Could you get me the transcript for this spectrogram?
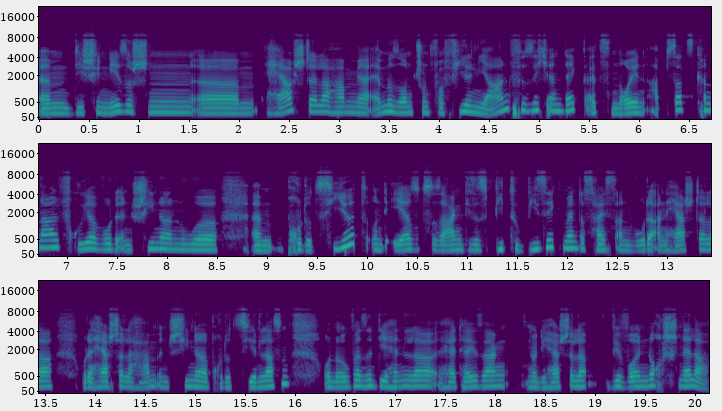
ähm, die chinesischen ähm, Hersteller haben ja Amazon schon vor vielen Jahren für sich entdeckt als neuen Absatz Vertriebskanal. Früher wurde in China nur ähm, produziert und eher sozusagen dieses B2B-Segment, das heißt, an wurde an Hersteller oder Hersteller haben in China produzieren lassen und irgendwann sind die Händler, ich sagen, die Hersteller, wir wollen noch schneller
